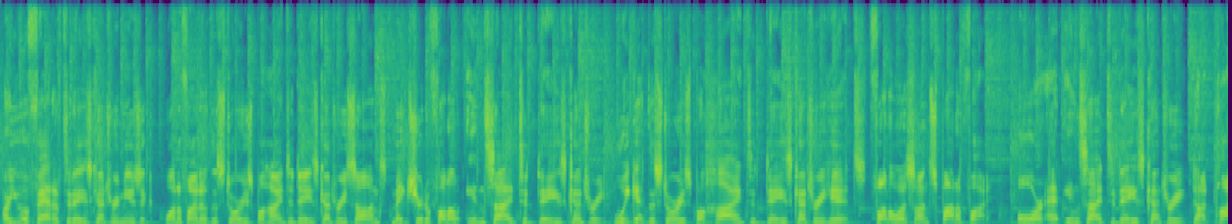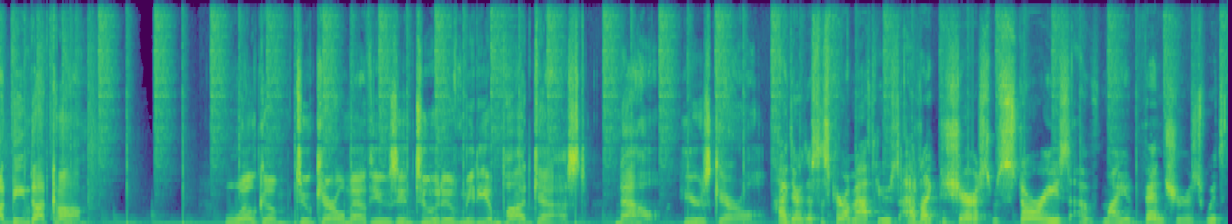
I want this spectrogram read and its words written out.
Are you a fan of today's country music? Want to find out the stories behind today's country songs? Make sure to follow Inside Today's Country. We get the stories behind today's country hits. Follow us on Spotify or at InsideToday'sCountry.podbean.com. Welcome to Carol Matthews Intuitive Medium Podcast. Now, here's Carol. Hi there, this is Carol Matthews. I'd like to share some stories of my adventures with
